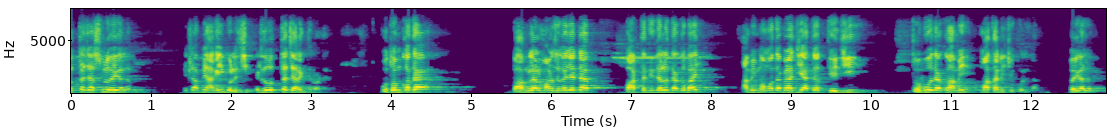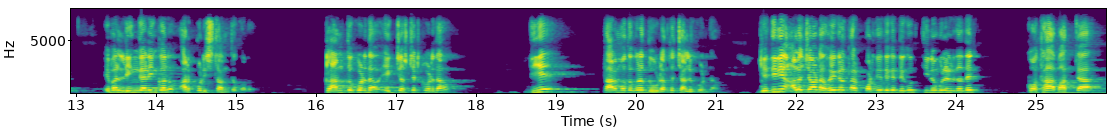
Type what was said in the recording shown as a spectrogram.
অত্যাচার শুরু হয়ে গেল। এটা আমি আগেই বলেছি এটা তো অত্যাচার এক ধরনের। প্রথম কথা বাংলার মানুষের কাছে একটা বার্তা দিতে হলো দেখো ভাই আমি মমতা ব্যানার্জি এত তেজি তবুও দেখো আমি মাথা নিচু করলাম। হয়ে গেল। এবার লিঙ্গারিং করো আর পরিশ্রান্ত করো। ক্লান্ত করে দাও এক্সস্টেড করে দাও, দিয়ে তার মতো করে দৌড়াতে চালু করে দাও। যেদিনই আলোচনাটা হয়ে গেল, তার পরদিন থেকে দেখুন তৃণমূলের নেতাদের কথাবার্তা,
